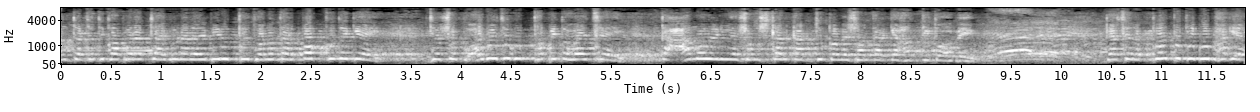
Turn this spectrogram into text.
আন্তর্জাতিক অপরাধ ট্রাইব্যুনালের বিরুদ্ধে জনতার পক্ষ থেকে যেসব অভিযোগ উত্থাপিত হয়েছে, তা আমলে নিয়ে সংস্কার কার্যক্রমে সরকারকে হাত দিতে হবে। দেশের প্রতিটি বিভাগে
